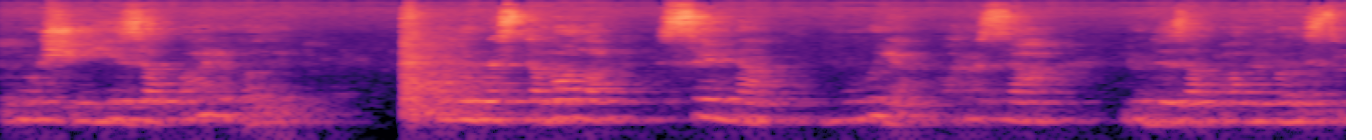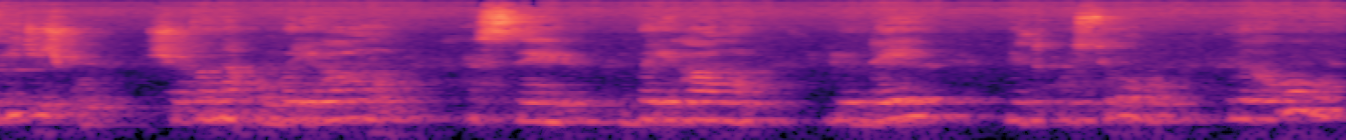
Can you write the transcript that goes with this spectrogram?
тому що її запалювали, коли наставала сильна буря, гроза. Люди запалювали свічечку, щоб вона оберігала оселю, оберігала людей від усього лихого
